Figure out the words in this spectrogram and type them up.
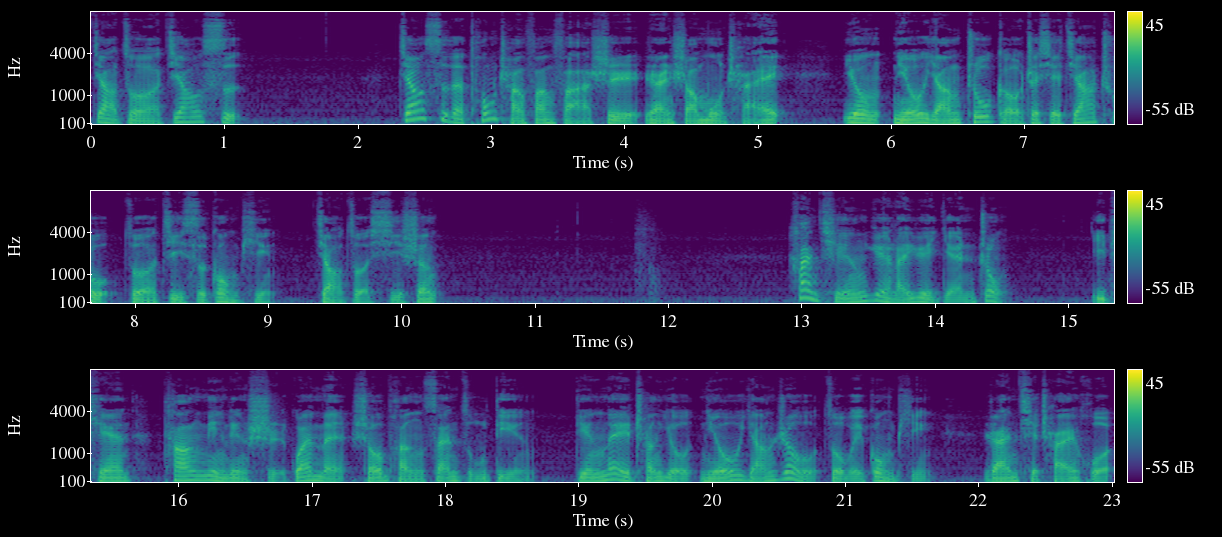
叫做郊祀。郊祀的通常方法是燃烧木柴，用牛羊猪狗这些家畜做祭祀贡品，叫做牺牲。旱情越来越严重，一天，汤命令史官们手捧三足鼎，鼎内盛有牛羊肉作为贡品，燃起柴火，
